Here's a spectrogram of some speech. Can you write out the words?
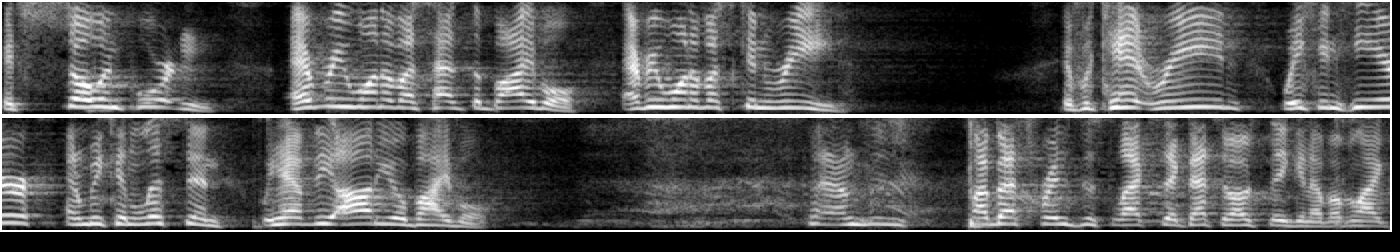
It's so important. Every one of us has the Bible. Every one of us can read. If we can't read, we can hear and we can listen. We have the audio Bible. My best friend's dyslexic. That's what I was thinking of. I'm like,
